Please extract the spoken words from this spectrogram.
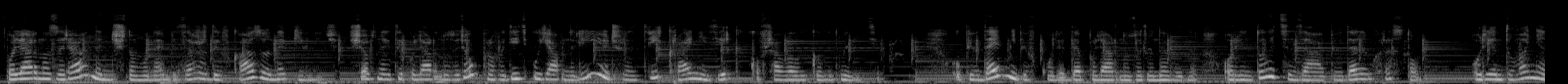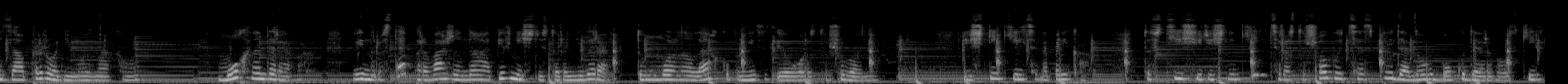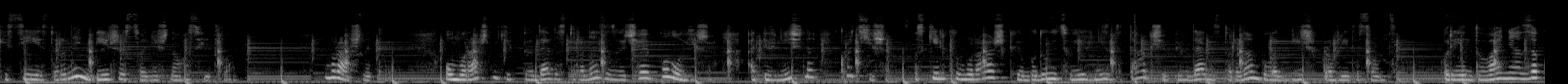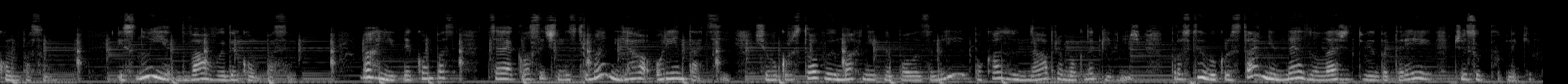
Полярна зоря на нічному небі завжди вказує на північ. Щоб знайти полярну зорю, проведіть уявну лінію через дві крайні зірки ковша Великої Ведмедиці. У південній півкулі, де полярну зорю не видно, орієнтуються за південним хрестом. Орієнтування за природніми ознаками. Мох на деревах. Він росте переважно на північній стороні дерев, тому можна легко помітити його розташування. Річні кільця на пеньках. Товстіші річні кільця розташовуються з південного боку дерева, оскільки з цієї сторони більше сонячного світла. Мурашники. У мурашників південна сторона зазвичай пологіша, а північна крутіша, оскільки мурашки будують свої гнізда так, щоб південна сторона була більш прогріта сонцем. Орієнтування за компасом. Існує два види компаси. Магнітний компас це класичний інструмент для орієнтації, що використовує магнітне поле Землі показує напрямок на північ. Просте використання не залежить від батареї чи супутників.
